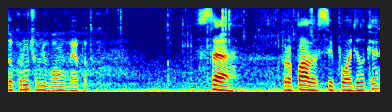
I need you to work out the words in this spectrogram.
докручу в будь-якому випадку. Все, пропали всі поділки.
